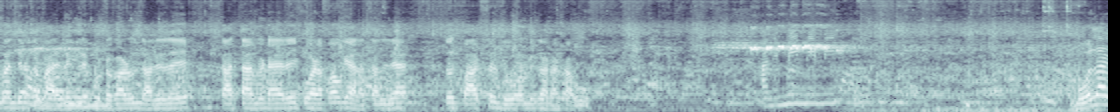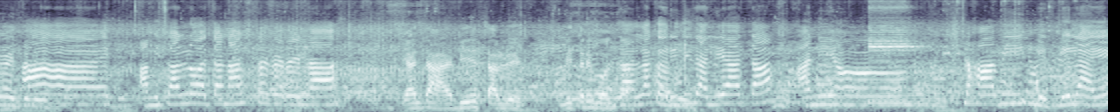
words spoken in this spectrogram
मंदिराच्या बाहेर निघले फोटो काढून झालेलं आहे. तर आता आम्ही डायरेक्ट वडापाव घ्यायला चालल्या. तो पार्सल घेऊ आम्ही घरा खाऊ. आणि मी मी मी बोला हाय आम्ही चाललो आता नाश्ता करायला. यांचा आय बी एस चालू आहे. मी तरी बोलतो. झाला खरेदी झाली आहे आता आणि चहा बी घेतलेला आहे.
